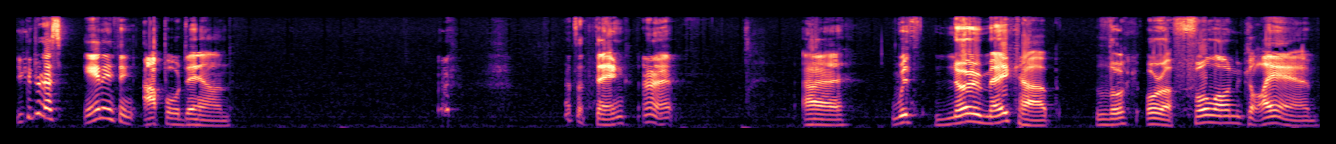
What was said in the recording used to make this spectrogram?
You can dress anything up or down. That's a thing. Alright. Uh, with no makeup look or a full-on glam.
